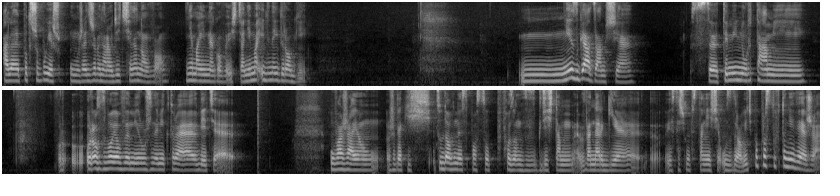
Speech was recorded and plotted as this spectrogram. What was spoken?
ale potrzebujesz umrzeć, żeby narodzić się na nowo. Nie ma innego wyjścia, nie ma innej drogi. Nie zgadzam się z tymi nurtami rozwojowymi różnymi, które wiecie, uważają, że w jakiś cudowny sposób, wchodząc gdzieś tam w energię, y, jesteśmy w stanie się uzdrowić. Po prostu w to nie wierzę.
